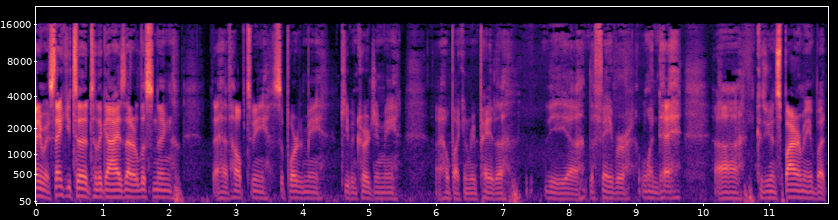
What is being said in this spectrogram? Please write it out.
anyways, thank you to to the guys that are listening that have helped me, supported me, keep encouraging me. I hope I can repay the the uh, the favor one day because uh, you inspire me. But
